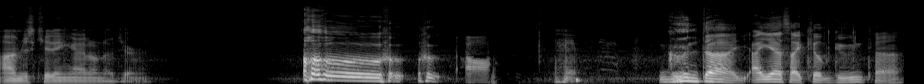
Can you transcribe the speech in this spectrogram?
I'm just kidding, I don't know German. Oh! Ah. Gunta! Ah, yes, I killed Gunta.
